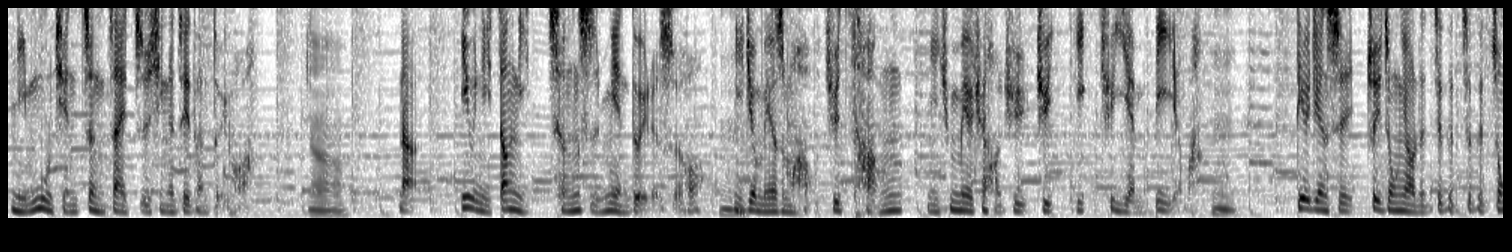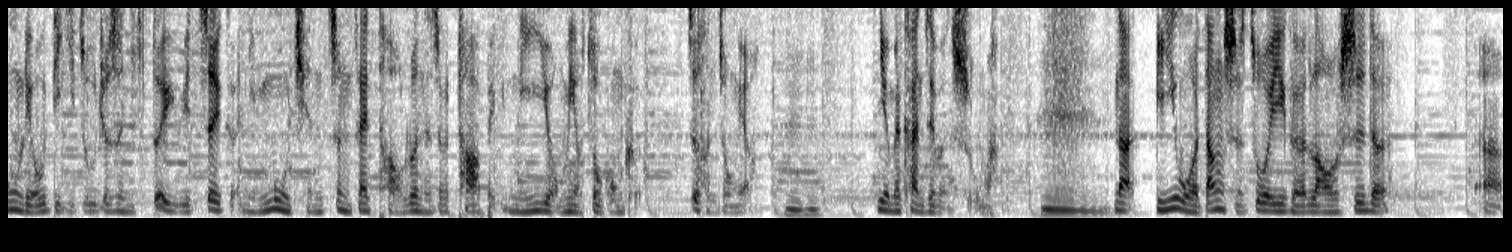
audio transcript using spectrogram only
你目前正在执行的这段对话。嗯，那因为你当你诚实面对的时候，嗯、你就没有什么好去藏，你就没有去好去去去掩蔽了嘛。嗯。第二件事最重要的这个这个中流砥柱，就是你对于这个你目前正在讨论的这个 topic，你有没有做功课？这很重要。嗯哼。你有没有看这本书嘛？嗯。那以我当时做一个老师的呃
